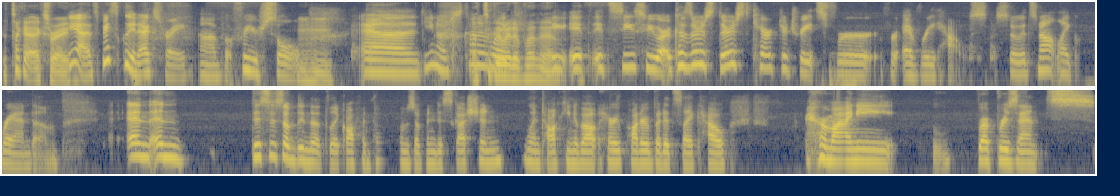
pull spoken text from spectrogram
it's like an X-ray. yeah, it's basically an X-ray, uh, but for your soul. Mhm. And you know just kind That's of a good like way to put it. it, it, sees who you are. Because there's there's character traits for for every house. So it's not like random. And and this is something that like often comes up in discussion when talking about harry potter but it's like how hermione represents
